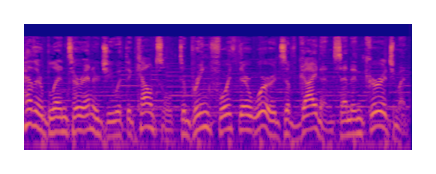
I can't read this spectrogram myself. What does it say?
Heather blends her energy with the council to bring forth their words of guidance and encouragement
